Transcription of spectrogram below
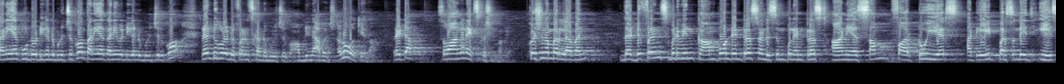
தனியாக கூட்டு வட்டி கண்டுபிடிச்சிருக்கோம் தனியாக தனி வட்டி கண்டுபிடிச்சிருக்கோம் ரெண்டு கூட டிஃபரன்ஸ் கண்டுபிடிச்சிருக்கோம். அப்படின்னு ஆரம்பிச்சினாலும் ஓகே தான். ரைட்டா ஸோ வாங்க நெக்ஸ்ட் கொஸ்டின் பார்க்கலாம். Question number eleven The difference between compound interest and simple interest on a sum for two years at 8 percentage is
